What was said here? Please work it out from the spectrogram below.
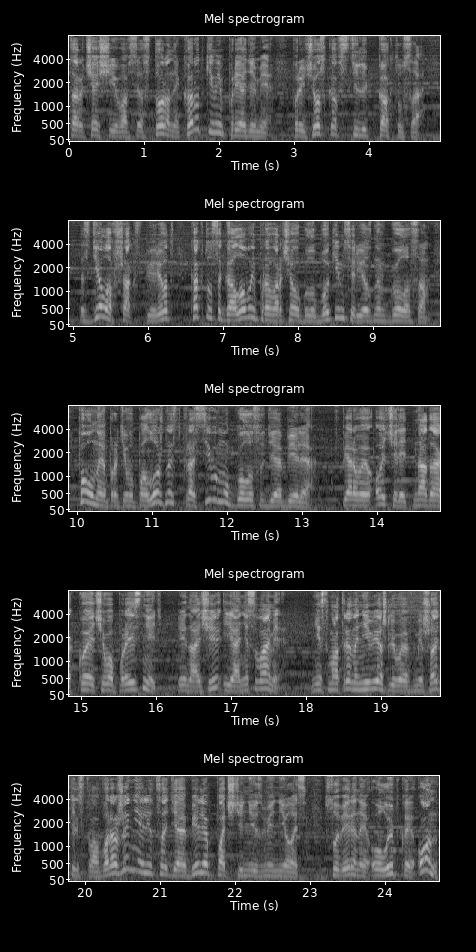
торчащие во все стороны короткими прядями, прическа в стиле кактуса. Сделав шаг вперед, кактусоголовый проворчал глубоким серьезным голосом, полная противоположность красивому голосу Диабеля. В первую очередь надо кое-чего прояснить, иначе я не с вами. Несмотря на невежливое вмешательство, выражение лица Диабеля почти не изменилось. С уверенной улыбкой он,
